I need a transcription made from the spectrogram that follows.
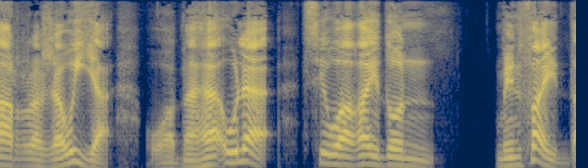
الرجوية. وما هؤلاء سوى غيض من فيض.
